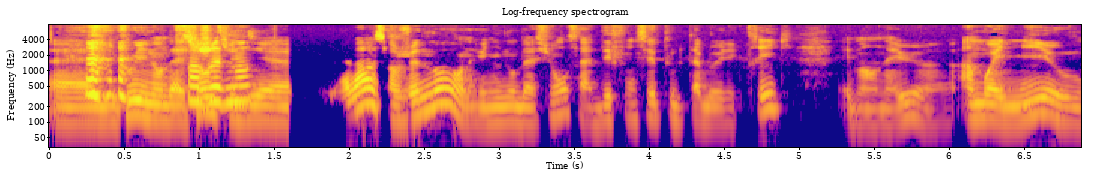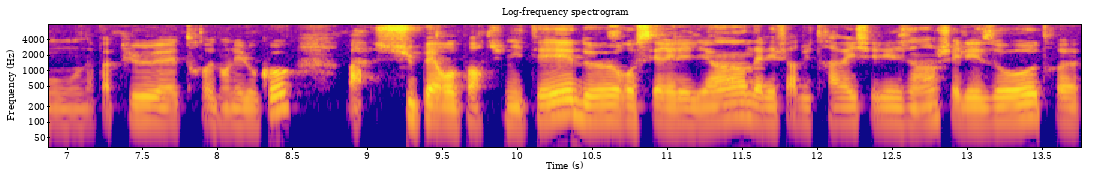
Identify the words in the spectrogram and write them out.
du coup, inondation, sans jeu de dis, sans jeu de mots, on a une inondation, ça a défoncé tout le tableau électrique, et ben on a eu un mois et demi où on n'a pas pu être dans les locaux. Bah, super opportunité de resserrer les liens, d'aller faire du travail chez les uns, chez les autres,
